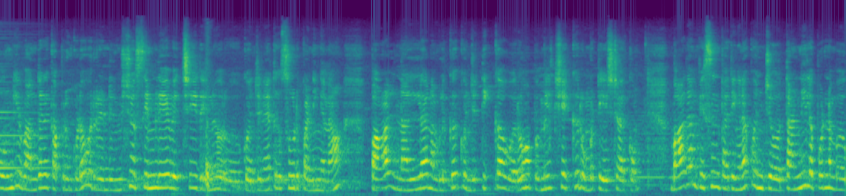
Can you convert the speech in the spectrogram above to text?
பொங்கி வந்ததுக்கப்புறம் கூட ஒரு ரெண்டு நிமிஷம் சிம்லேயே வச்சு இது இன்னும் ஒரு கொஞ்சம் நேரத்துக்கு சூடு பண்ணிங்கன்னா பால் நல்லா நம்மளுக்கு கொஞ்சம் திக்காக வரும். அப்போ மில்க் ஷேக்கு ரொம்ப டேஸ்ட்டாக இருக்கும். பாதாம் பிசுன்னு பார்த்தீங்கன்னா கொஞ்சம் தண்ணியில் போட்டு நம்ம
